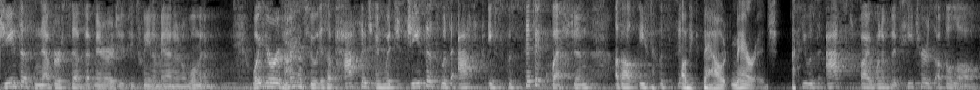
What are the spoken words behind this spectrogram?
Jesus never said that marriage is between a man and a woman. What you're referring to is a passage in which Jesus was asked a specific question about a specific about marriage. he was asked by one of the teachers of the law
